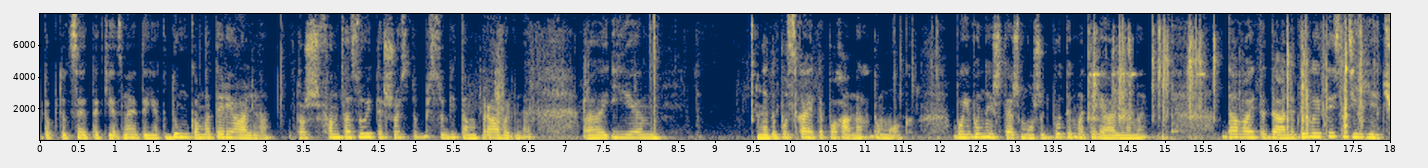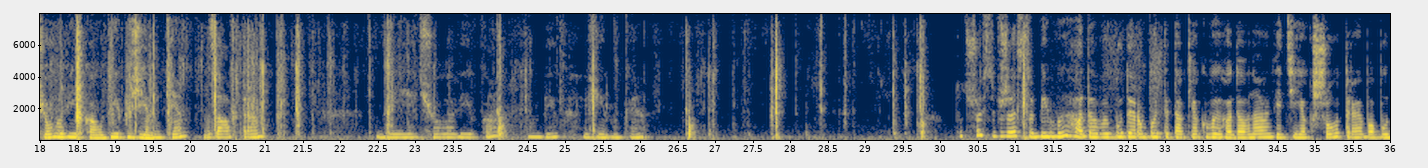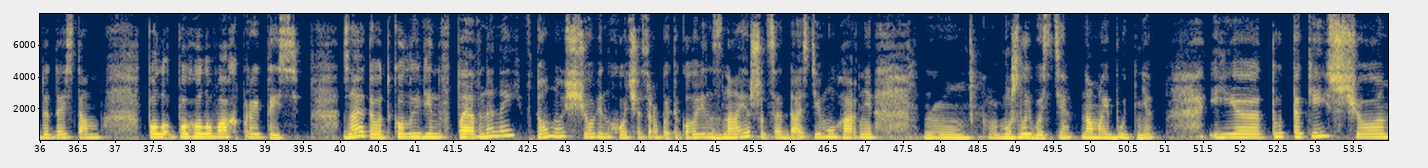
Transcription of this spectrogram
Тобто це таке, знаєте, як думка матеріальна. Тож фантазуйте щось собі там правильне Е, і не допускайте поганих думок, бо і вони ж теж можуть бути матеріальними. Давайте далі дивитись дії чоловіка у бік жінки завтра. Дії чоловіка у бік жінки. Тут щось вже собі вигадав і буде робити так, як вигадав, навіть якщо треба буде десь там по, по головах пройтись. Знаєте, от коли він впевнений в тому, що він хоче зробити, коли він знає, що це дасть йому гарні можливості на майбутнє. І е, тут такий, що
